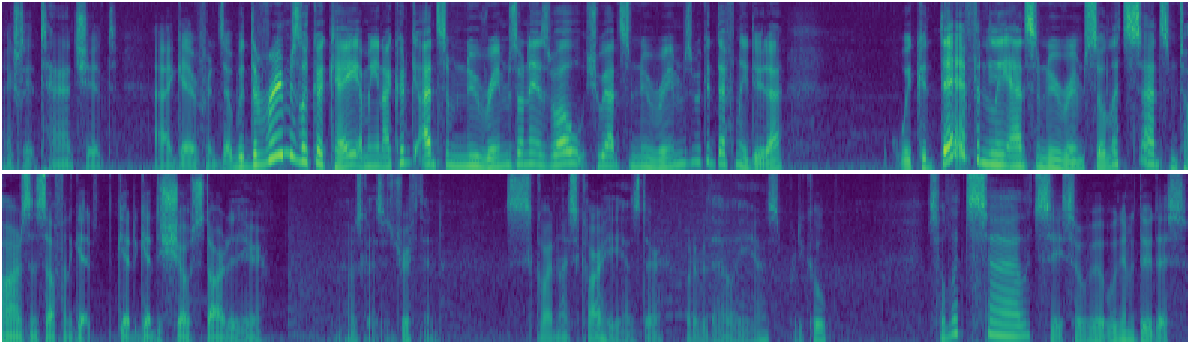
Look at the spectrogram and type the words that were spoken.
actually attach it. Uh, get everything. Uh, the rims look okay. I mean, I could add some new rims on it as well. Should we add some new rims? We could definitely do that we could definitely add some new rims. So let's add some tires and stuff and get get get the show started here. Those guys are drifting. This is quite a nice car he has there. Whatever the hell he has, pretty cool. So let's uh, let's see. So we're, we're gonna do this.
